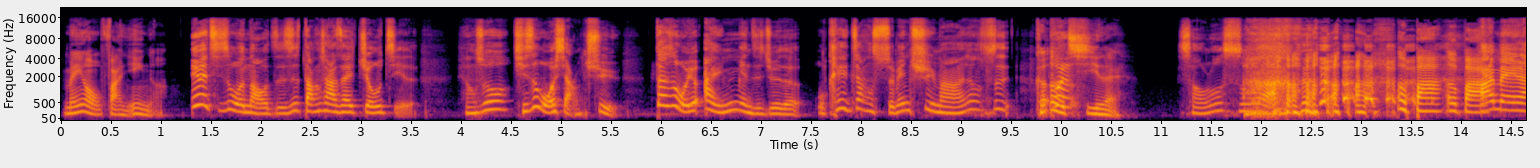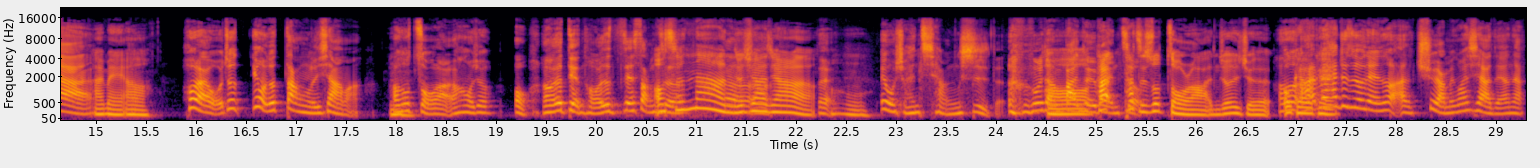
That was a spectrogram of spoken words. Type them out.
没有反应啊？因为其实我脑子是当下在纠结的，想说其实我想去，但是我又碍于面子，觉得我可以这样随便去吗？像是可二期嘞，少啰嗦 啦，二八二八还没啦，还没啊？后来我就因为我就荡了一下嘛，他说嗯走了，然后我就哦，然后就点头，就直接上车。哦，真的啊，你就去他家了？对嗯，因为我喜欢强势的，我想半推半就。他只是说走了，你就会觉得 OK 啊没有他就是有点说啊，去啊，没关系啊，怎样怎样。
